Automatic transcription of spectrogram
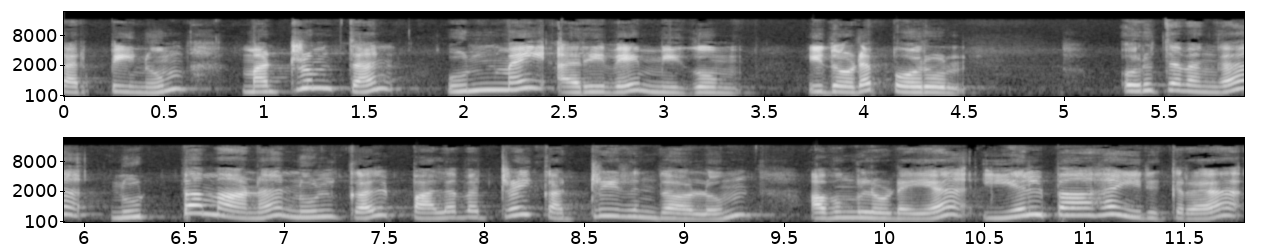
கற்பினும் மற்றும் தன் உண்மை அறிவே மிகும். இதோட பொருள். ஒருத்தவங்க நுட்பமான நூல்கள் பலவற்றை கற்றிருந்தாலும் அவங்களுடைய இயல்பாக இருக்கிற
